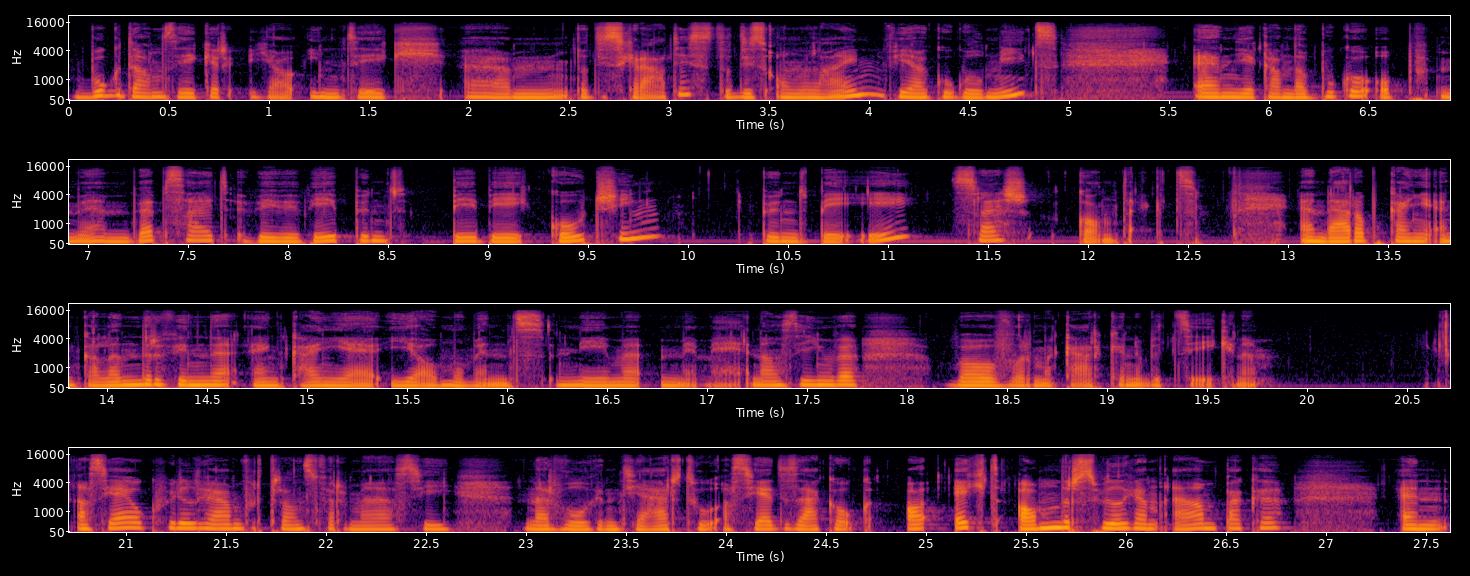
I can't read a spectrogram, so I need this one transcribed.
Boek dan zeker jouw intake. Um, dat is gratis, dat is online via Google Meet. En je kan dat boeken op mijn website www.bbcoaching.be slash contact. En daarop kan je een kalender vinden en kan jij jouw moment nemen met mij. En dan zien we wat we voor elkaar kunnen betekenen. Als jij ook wil gaan voor transformatie naar volgend jaar toe, als jij de zaken ook echt anders wil gaan aanpakken en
